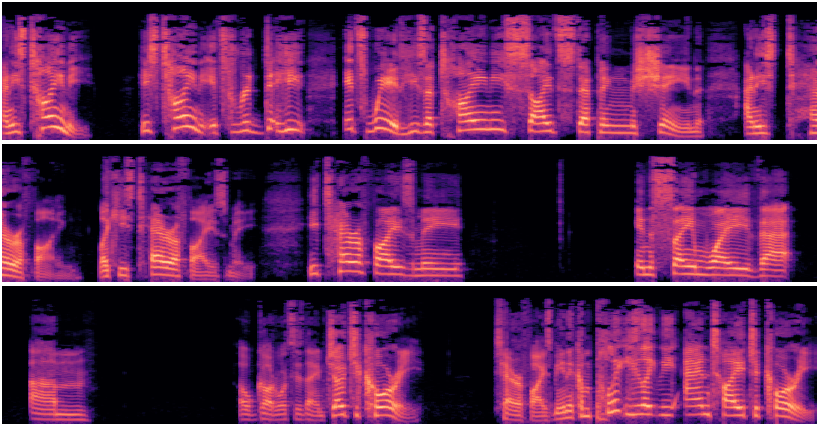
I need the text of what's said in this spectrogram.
And he's tiny. He's tiny. It's he. It's weird. He's a tiny sidestepping machine, and he's terrifying. Like he terrifies me. He terrifies me in the same way that um, oh god, what's his name? Joe Tekori terrifies me in a complete, he's like the anti Tekori.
